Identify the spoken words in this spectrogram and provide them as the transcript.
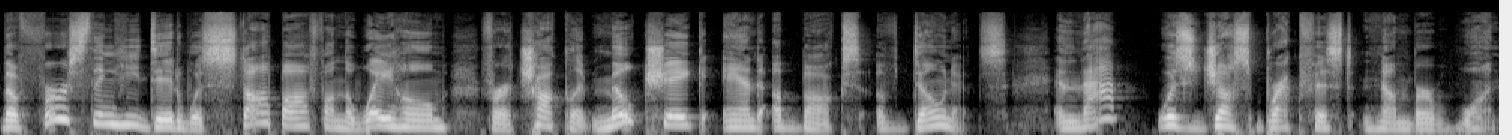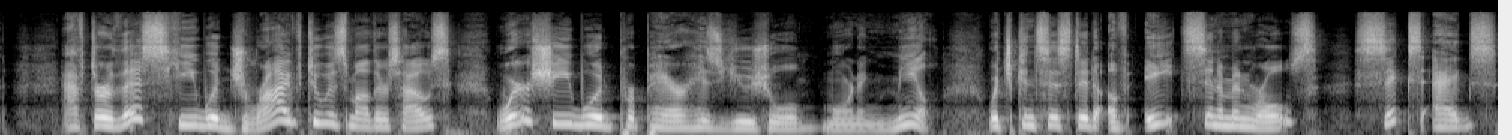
the first thing he did was stop off on the way home for a chocolate milkshake and a box of donuts. And that was just breakfast number one. After this, he would drive to his mother's house where she would prepare his usual morning meal, which consisted of eight cinnamon rolls, six eggs,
